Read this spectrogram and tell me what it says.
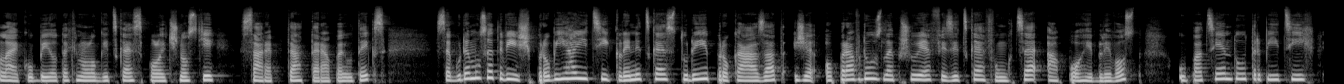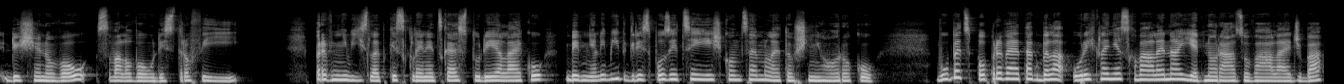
léku biotechnologické společnosti Sarepta Therapeutics, se bude muset v již probíhající klinické studii prokázat, že opravdu zlepšuje fyzické funkce a pohyblivost u pacientů trpících Duchennovou svalovou dystrofií. První výsledky z klinické studie léku by měly být k dispozici již koncem letošního roku. Vůbec poprvé tak byla urychleně schválena jednorázová léčba,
